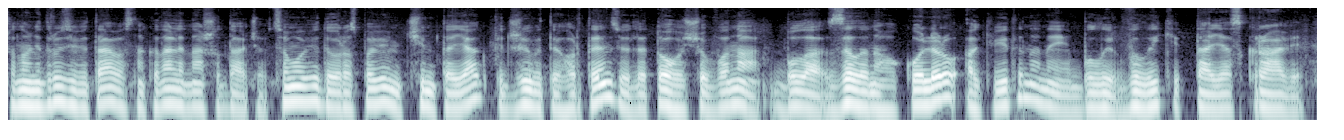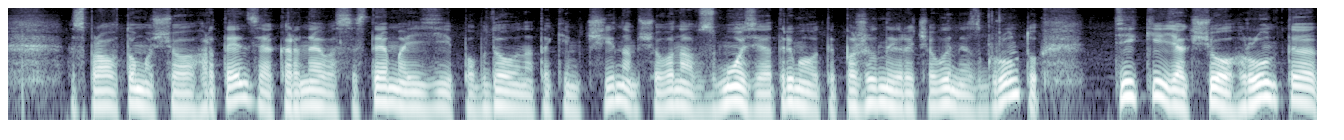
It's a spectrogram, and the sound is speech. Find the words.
Шановні друзі, вітаю вас на каналі Наша Дача. В цьому відео розповім, чим та як підживити гортензію для того, щоб вона була зеленого кольору, а квіти на неї були великі та яскраві. Справа в тому, що гортензія, коренева система її побудована таким чином, що вона в змозі отримувати поживні речовини з ґрунту, тільки якщо ґрунт е,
